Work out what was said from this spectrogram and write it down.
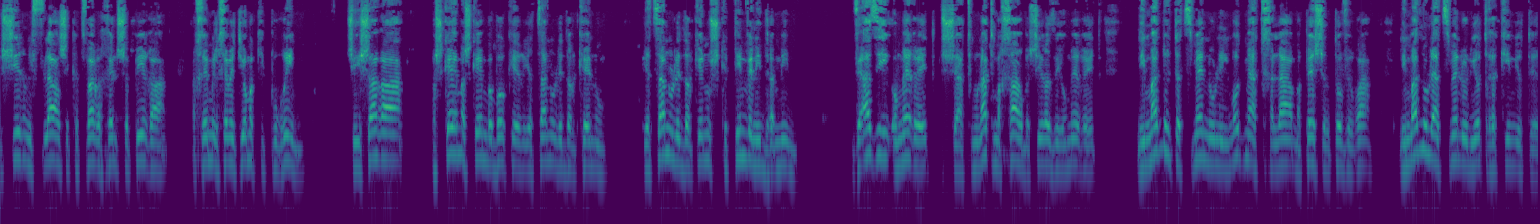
שיר נפלא שכתבה רחל שפירא אחרי מלחמת יום הכיפורים, שהיא שרה, השכם השכם בבוקר, יצאנו לדרכנו, יצאנו לדרכנו שקטים ונדהמים. ואז היא אומרת שהתמונת מחר בשיר הזה היא אומרת, לימדנו את עצמנו ללמוד מההתחלה מפה טוב ורע, לימדנו לעצמנו להיות רכים יותר.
